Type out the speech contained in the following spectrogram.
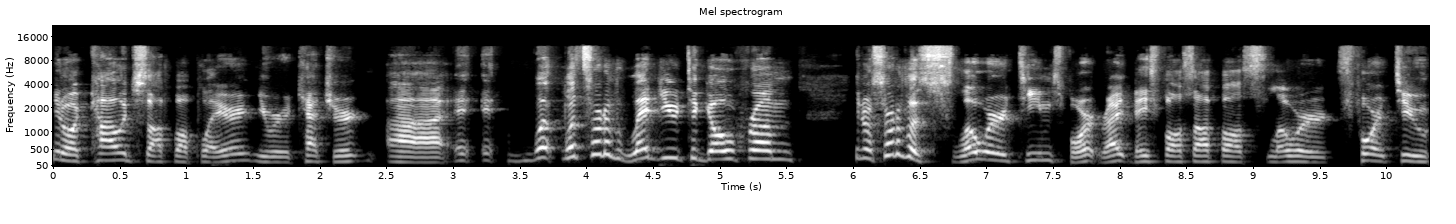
you know a college softball player, you were a catcher. Uh, it, it, what what sort of led you to go from you know sort of a slower team sport, right? Baseball, softball, slower sport to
